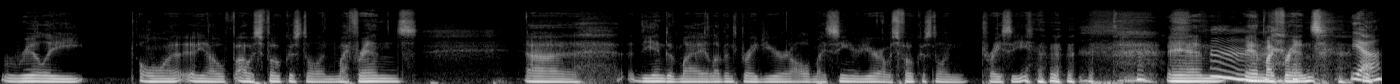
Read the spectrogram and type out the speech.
really on you know I was focused on my friends. Uh, the end of my 11th grade year and all of my senior year, I was focused on Tracy and Hmm. and my friends. Yeah.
